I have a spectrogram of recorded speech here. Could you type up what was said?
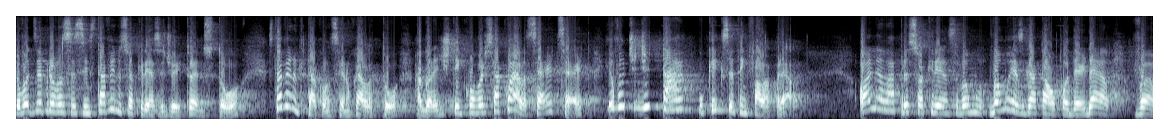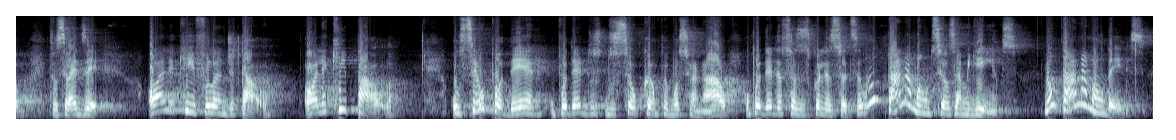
Eu vou dizer para você assim: está vendo sua criança de 8 anos? Tô. Está vendo o que está acontecendo com ela? Tô. Agora a gente tem que conversar com ela, certo? Certo. Eu vou te ditar o que, que você tem que falar para ela. Olha lá para sua criança, vamos, vamos resgatar o poder dela? Vamos. Então você vai dizer: olha aqui, fulano de tal. Olha aqui, Paula. O seu poder, o poder do, do seu campo emocional, o poder das suas escolhas, da sua não está na mão dos seus amiguinhos. Não está na mão deles.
